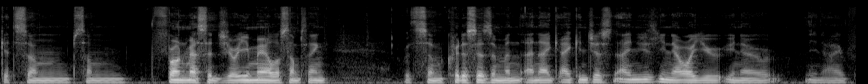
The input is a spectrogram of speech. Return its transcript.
get some some phone message or email or something with some criticism, and, and I, I can just I use you know or you you know you know I've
